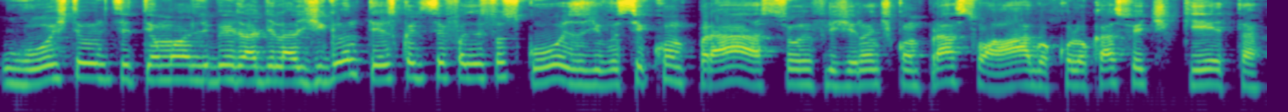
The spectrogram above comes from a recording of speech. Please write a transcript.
O hostel você tem uma liberdade lá gigantesca de você fazer suas coisas, de você comprar seu refrigerante, comprar sua água, colocar sua etiqueta,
